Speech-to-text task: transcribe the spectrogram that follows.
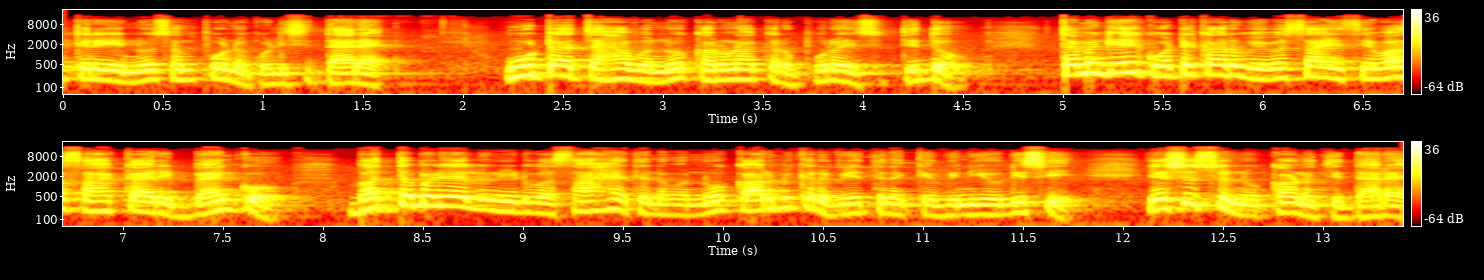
ಎಕರೆಯನ್ನು ಸಂಪೂರ್ಣಗೊಳಿಸಿದ್ದಾರೆ. ಊಟ, ಚಹಾವನ್ನು ಕರುಣಾಕರ ಪೂರೈಸುತ್ತಿದ್ದು ತಮಗೆ ಕೋಟೆಕಾರು ವ್ಯವಸಾಯ ಸೇವಾ ಸಹಕಾರಿ ಬ್ಯಾಂಕು ಭತ್ತ ಬೆಳೆಯಲು ನೀಡುವ ಸಹಾಯಧನವನ್ನು ಕಾರ್ಮಿಕರ ವೇತನಕ್ಕೆ ವಿನಿಯೋಗಿಸಿ ಯಶಸ್ಸನ್ನು ಕಾಣುತ್ತಿದ್ದಾರೆ.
